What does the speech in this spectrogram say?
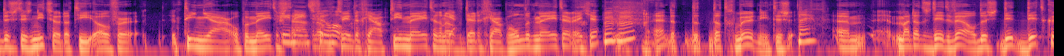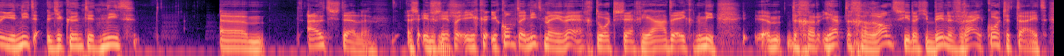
dus het is niet zo dat die over 10 jaar op een meter staat... en over 20 jaar op 10 meter en over 30 jaar op 100 meter, weet je. Mhm. dat, dat, dat, gebeurt niet. Dus, um, maar dat is dit wel. Dus dit, dit kun je niet... Je kunt dit niet um, uitstellen. In de zin van, je, je komt er niet mee weg door te zeggen... ja, de economie. Ehm, de, je hebt de garantie dat je binnen vrij korte tijd...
